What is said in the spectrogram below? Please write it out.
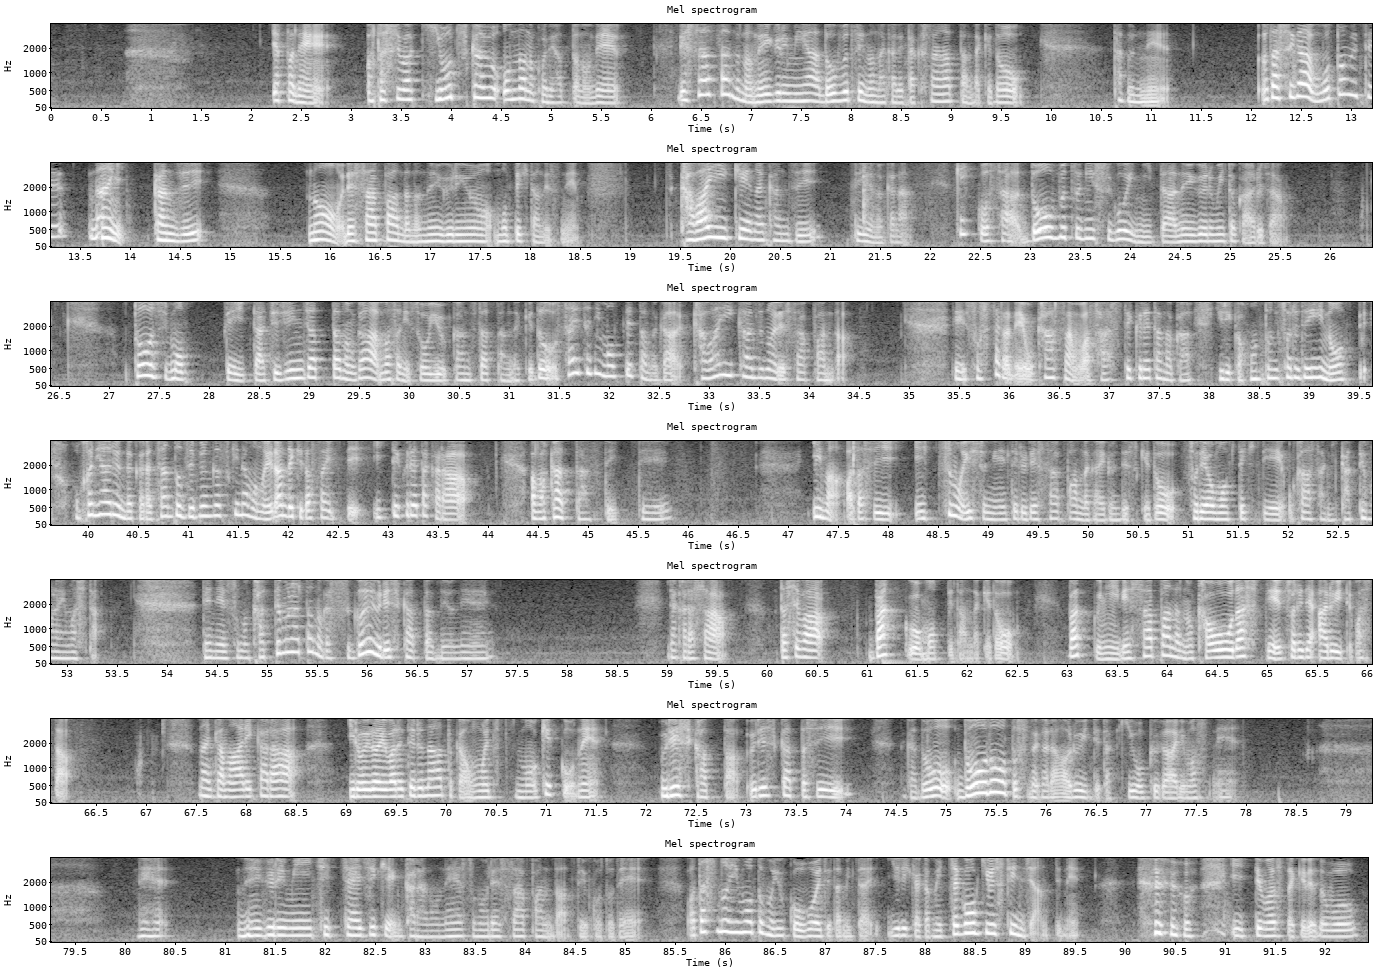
やっぱね私は気を使う女の子であったのでレッサーパンダのぬいぐるみは動物園の中でたくさんあったんだけど多分ね私が求めてない感じのレッサーパンダのぬいぐるみを持ってきたんですね。可愛い系な感じっていうのかな。結構さ動物にすごい似たぬいぐるみとかあるじゃん。当時持っていた縮んじゃったのがまさにそういう感じだったんだけど最初に持ってったのが可愛い感じのレッサーパンダでそしたらねお母さんは察してくれたのか「ゆりか本当にそれでいいの?」って「他にあるんだからちゃんと自分が好きなものを選んでください」って言ってくれたからあ分かったって言って今私いつも一緒に寝てるレッサーパンダがいるんですけどそれを持ってきてお母さんに買ってもらいましたでねその買ってもらったのがすごい嬉しかったんだよね。だからさ私はバッグを持ってたんだけどバッグにレッサーパンダの顔を出してそれで歩いてました。なんか周りからいろいろ言われてるなとか思いつつも結構ね嬉しかった。嬉しかったしなんか堂々としながら歩いてた記憶がありますね。でぬいぐるみちっちゃい事件からのねそのレッサーパンダということで私の妹もよく覚えてたみたい。ゆりかがめっちゃ号泣してんじゃんってね。言ってましたけれども。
